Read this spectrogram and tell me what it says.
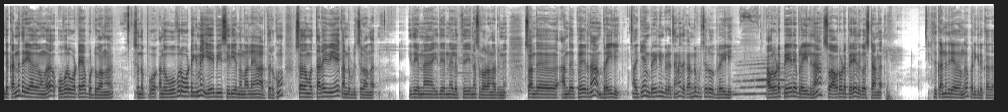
இந்த கண்ணு தெரியாதவங்க ஒவ்வொரு ஓட்டையாக போட்டுவாங்க. ஸோ அந்த போ அந்த ஒவ்வொரு ஓட்டைக்குமே ஏபிசிடி அந்த மாதிரிலாம் அர்த்தம் இருக்கும். ஸோ அதை அவங்க தடவையே கண்டுபிடிச்சிருவாங்க. இது என்ன இது என்ன எழுத்து என்ன சொல்ல வராங்க அப்படின்னு. ஸோ அந்த அந்த பேர் தான் பிரெய்லி அதுக்கு ஏன் பிரெய்லியும் பேர் வச்சாங்கன்னா அதை கண்டுபிடிச்ச ஒரு பிரெய்லி அவரோட பேரே பிரெய்லி தான். ஸோ அவரோட பேரே இதுக்கு வச்சிட்டாங்க. இது கண்ணு தெரியாதவங்க படிக்கிறதுக்காக.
